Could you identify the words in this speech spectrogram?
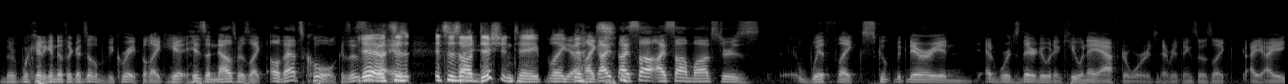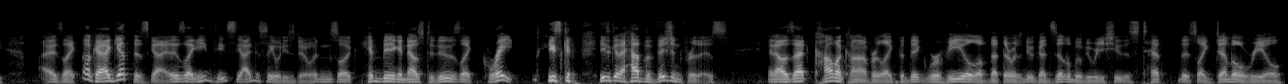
We're getting another Godzilla movie, great. But like his announcement was like, "Oh, that's cool," because this yeah, is it's his, it's his I- audition tape. Like yeah, like I, I saw I saw monsters with like Scoot McNairy and Edwards there doing a Q and A afterwards and everything. So it was like I, I I was like, okay, I get this guy. It's like he, he's I just see what he's doing. And so like him being announced to do is like great. He's gonna he's gonna have a vision for this. And I was at Comic Con for like the big reveal of that there was a new Godzilla movie where you see this te- this like demo reel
